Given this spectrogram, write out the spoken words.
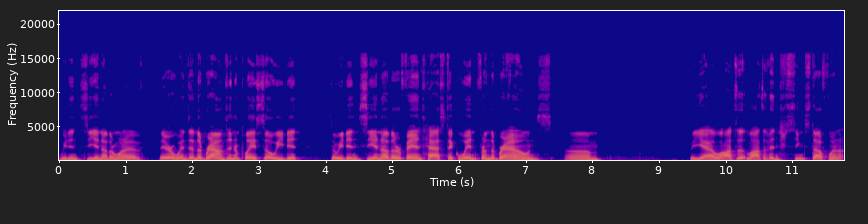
we didn't see another one of their wins, and the Browns didn't play, so we didn't. So we didn't see another fantastic win from the Browns. Um, but yeah, lots of lots of interesting stuff went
